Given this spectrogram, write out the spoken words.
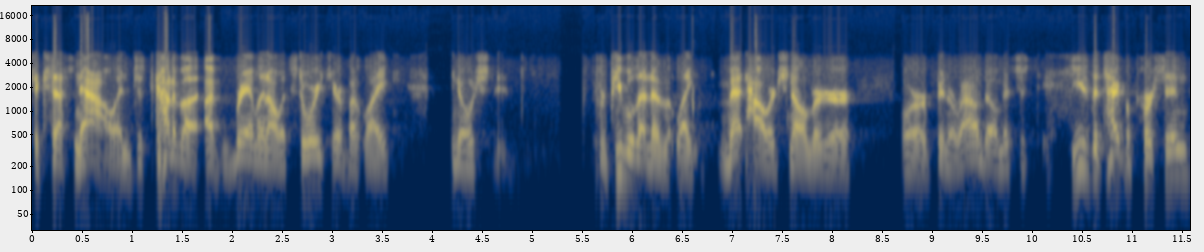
success now, and just kind of a I'm rambling on with stories here, but like you know, for people that have like met Howard Schnellenberger or been around him, it's just he's the type of person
